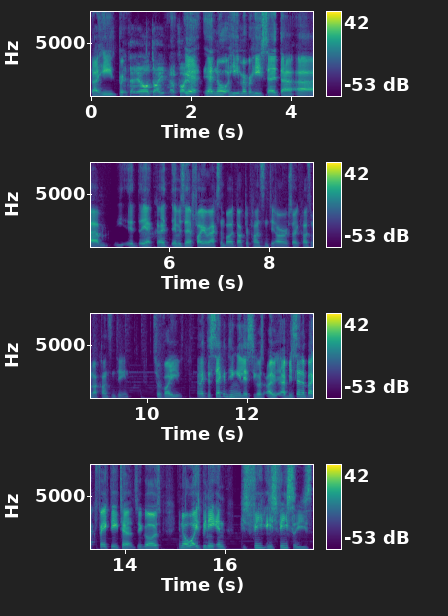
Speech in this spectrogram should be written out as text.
that he. That They all died in a fire. Yeah, yeah, no. He remember he said that. Um, it, yeah, it was a fire accident, but Doctor Constantine, or sorry, cosmonaut Constantine, survived. And like the second thing he lists, he goes, I, I've been sending back fake details. He goes, you know what? He's been eating his fe- his feces.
